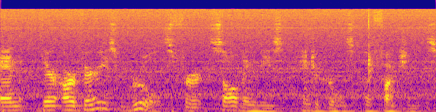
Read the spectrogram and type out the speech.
And there are various rules for solving these integrals of functions.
